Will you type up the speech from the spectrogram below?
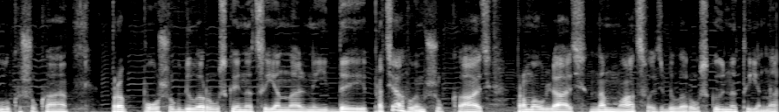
лукашука пра пошук беларускай нацыянальнай ідэі працягваем шукаць прамаўляць намацваць беларускую натыяна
